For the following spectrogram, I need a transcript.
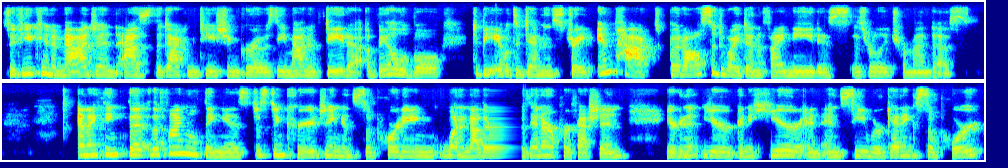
So if you can imagine as the documentation grows, the amount of data available to be able to demonstrate impact, but also to identify need is, is really tremendous. And I think the, the final thing is just encouraging and supporting one another within our profession. You're gonna you're gonna hear and, and see we're getting support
